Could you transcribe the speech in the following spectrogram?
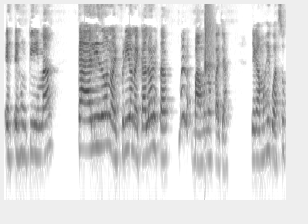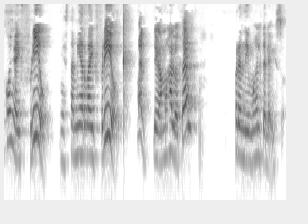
Es, es un clima cálido, no hay frío, no hay calor. Está, bueno, vámonos para allá. Llegamos a Iguazú, coño, hay frío. En esta mierda hay frío. Bueno, llegamos al hotel, prendimos el televisor.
